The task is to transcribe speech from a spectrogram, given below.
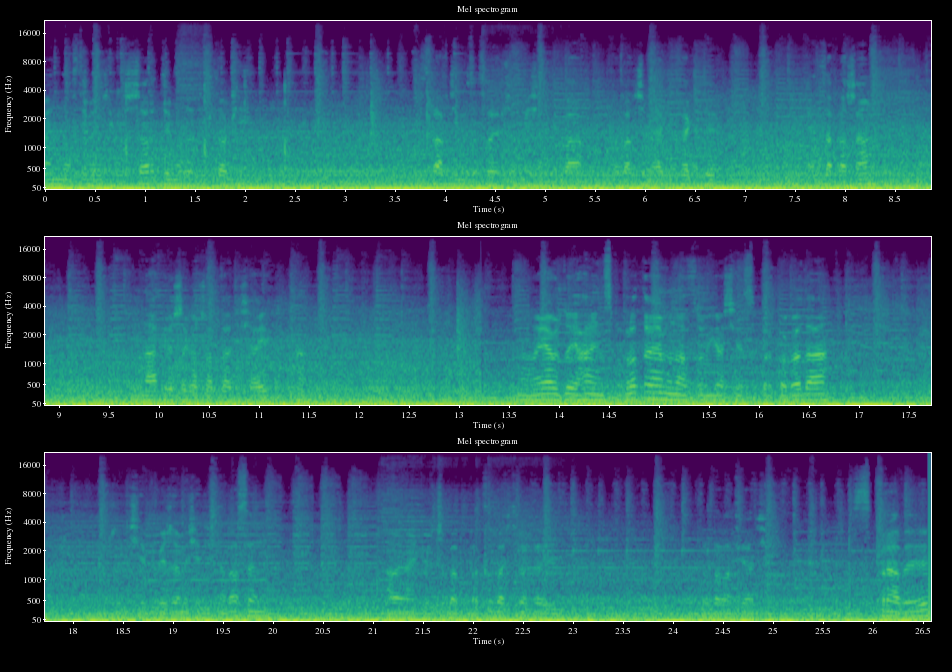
Będą z tym jakieś shorty, może TikToki. Sprawdzimy to sobie przez miesiąc chyba. Zobaczymy jak efekty. Więc zapraszam na pierwszego shorta dzisiaj. No ja już dojechałem z powrotem, u nas zrobiła się super pogoda. Może dzisiaj wybierzemy się gdzieś na basen. Ale najpierw trzeba pracować trochę i załatwiać sprawy,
